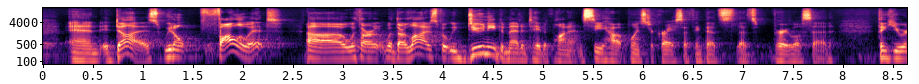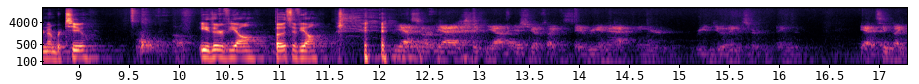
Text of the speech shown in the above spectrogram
Right. And it does. We don't follow it uh, with, our, with our lives, but we do need to meditate upon it and see how it points to Christ. I think that's, that's very well said. I think you were number two. Either of y'all? Both of y'all? Yeah, so, yeah, I just think, yeah, the issue of like, say, reenacting or redoing certain things. Yeah, it seems like,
